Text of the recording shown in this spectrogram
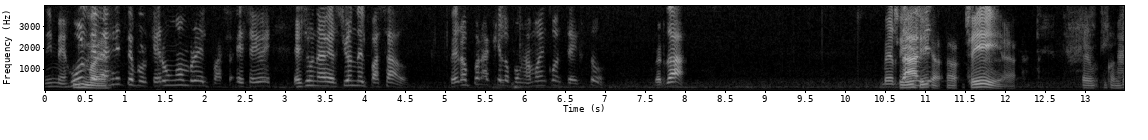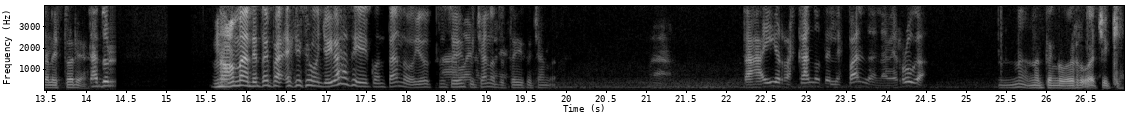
Ni me juzgue Bueno. la gente porque era un hombre del pasado. Ese, esa es una versión del pasado. Pero para que lo pongamos en contexto, ¿verdad? Sí, ¿Verdad? sí, ah, ah, sí. ah. Pero Cuenta la historia. ¿Estás dur- No, man, te estoy es que según yo ibas a seguir contando. Yo te Ah, estoy bueno, escuchando, te estoy escuchando. Ah, Estás ahí rascándote la espalda, la verruga. No, no tengo verruga, chiqui.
